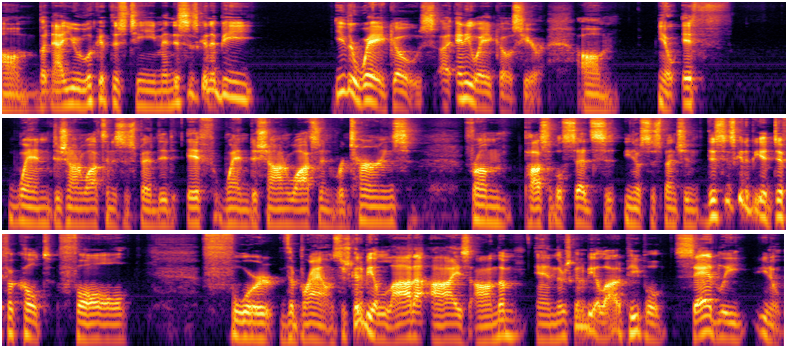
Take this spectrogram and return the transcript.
um, but now you look at this team and this is going to be either way it goes uh, any way it goes here um, you know if when Deshaun Watson is suspended if when Deshaun Watson returns from possible said you know suspension. This is going to be a difficult fall for the Browns. There's going to be a lot of eyes on them, and there's going to be a lot of people, sadly, you know,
